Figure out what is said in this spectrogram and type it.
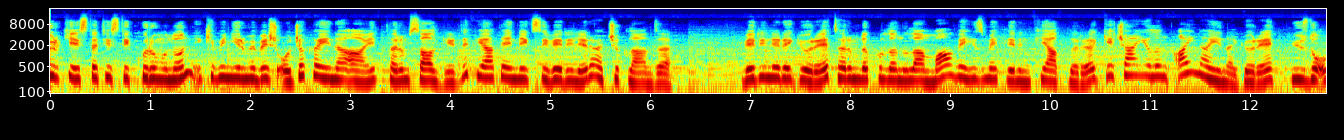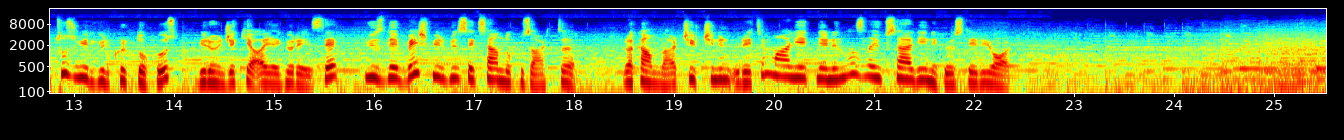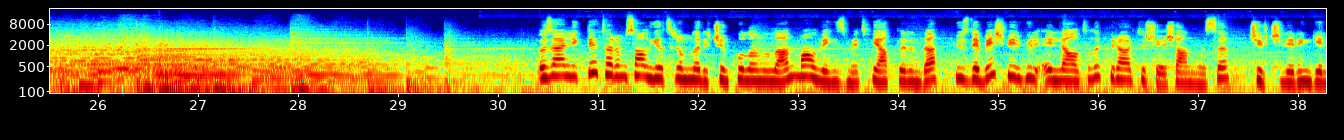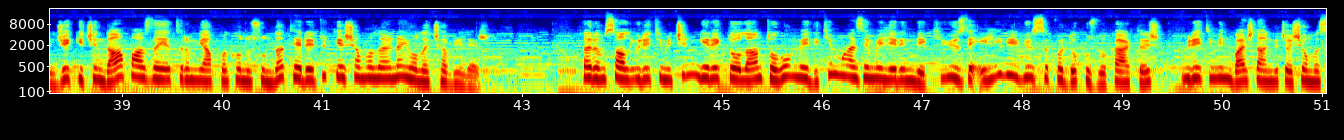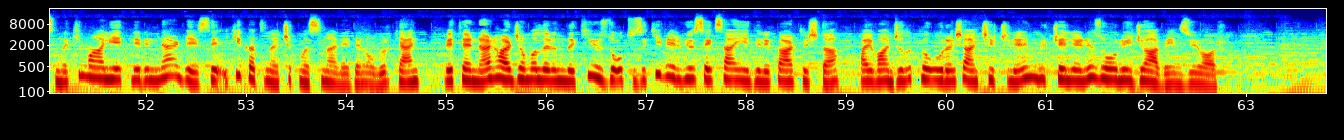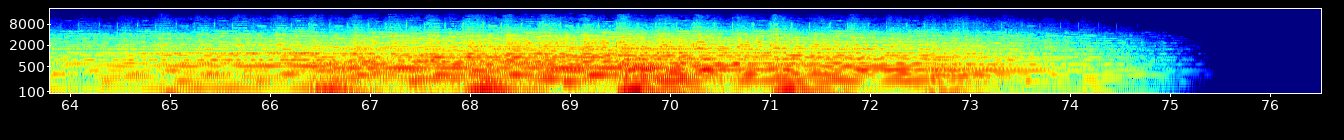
Türkiye İstatistik Kurumu'nun 2025 Ocak ayına ait tarımsal girdi fiyat endeksi verileri açıklandı. Verilere göre tarımda kullanılan mal ve hizmetlerin fiyatları geçen yılın aynı ayına göre %30,49, bir önceki aya göre ise %5,89 arttı. Rakamlar çiftçinin üretim maliyetlerinin hızla yükseldiğini gösteriyor. Özellikle tarımsal yatırımlar için kullanılan mal ve hizmet fiyatlarında %5,56'lık bir artış yaşanması, çiftçilerin gelecek için daha fazla yatırım yapma konusunda tereddüt yaşamalarına yol açabilir. Tarımsal üretim için gerekli olan tohum ve dikim malzemelerindeki %50,09'luk artış, üretimin başlangıç aşamasındaki maliyetlerin neredeyse iki katına çıkmasına neden olurken, veteriner harcamalarındaki %32,87'lik artış da hayvancılıkla uğraşan çiftçilerin bütçelerini zorlayacağı benziyor.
